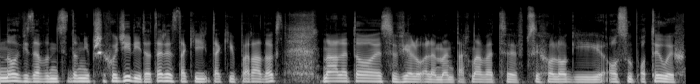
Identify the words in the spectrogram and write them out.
nowi zawodnicy do mnie przychodzili. To też jest taki, taki paradoks, no ale to jest w wielu elementach, nawet w psychologii osób otyłych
